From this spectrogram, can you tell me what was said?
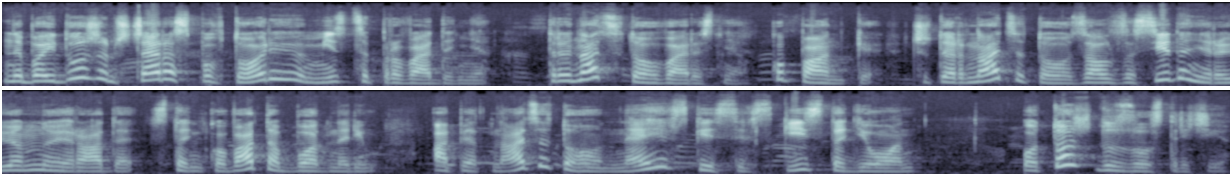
Небайдужим ще раз повторюю місце проведення. 13 вересня – Копанки, 14-го – зал засідань районної ради, Станькова та Боднарів, а 15-го – Негівський сільський стадіон. Отож, до зустрічі!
